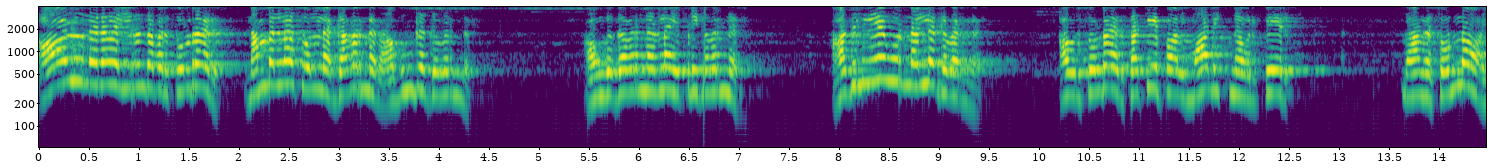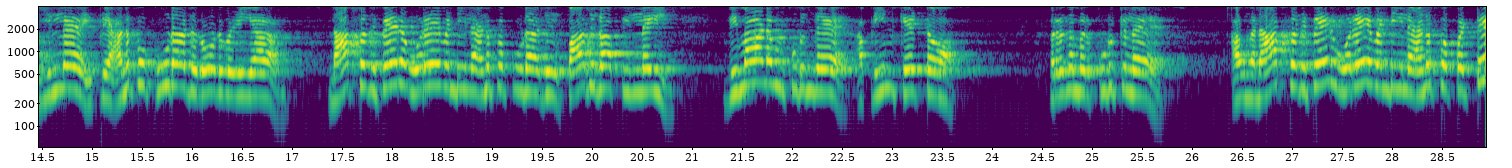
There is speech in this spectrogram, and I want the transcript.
ஆளுநராக இருந்தவர் சொல்றாரு. நம்மெல்லாம் சொல்ல கவர்னர் அவங்க கவர்னர் அவங்க கவர்னர்லாம் எப்படி கவர்னர் அதுலேயே ஒரு நல்ல கவர்னர் அவர் சொல்றாரு சத்யபால் மாலிக்னு அவர் பேர். நாங்கள் சொன்னோம் இல்லை இப்படி அனுப்பக்கூடாது ரோடு வழியா. நாற்பது பேரை ஒரே வண்டியில் அனுப்பக்கூடாது. பாதுகாப்பு இல்லை. விமானம் கொடுங்க அப்படின்னு கேட்டோம். பிரதமர் கொடுக்கல. அவங்க நாற்பது பேர் ஒரே வண்டியில் அனுப்பப்பட்டு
